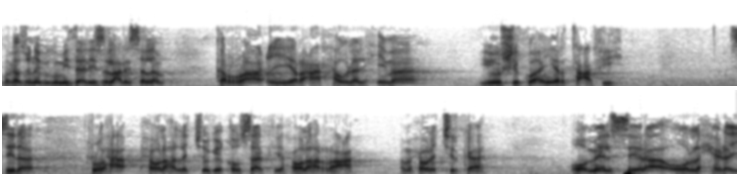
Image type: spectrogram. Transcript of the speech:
Markaasuu nebigu miaaliyey sal lay waslam karaaci yarca xawla alximaa yuushiku an yartaca fiih sida ruuxa xoolaha la joogay qowsaarka iyo xoolaha raaca ama xoolo jirka ah oo meel seera ah oo la xidhay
